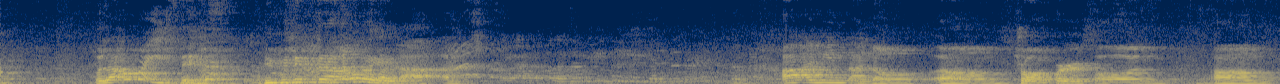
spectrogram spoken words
Wala akong maisip. Bibilip ka ako eh. Wala. Ah, I mean, ano, um, strong person. Um,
